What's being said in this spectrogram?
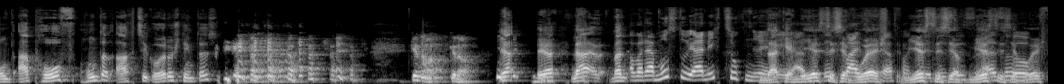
Und ab Hof 180 Euro, stimmt das? genau, genau. Ja, ja, nein, man, Aber da musst du ja nicht zucken, René. Nein, also mir ist das ja wurscht. Mir ist das ja, mir ist das ja also wurscht.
